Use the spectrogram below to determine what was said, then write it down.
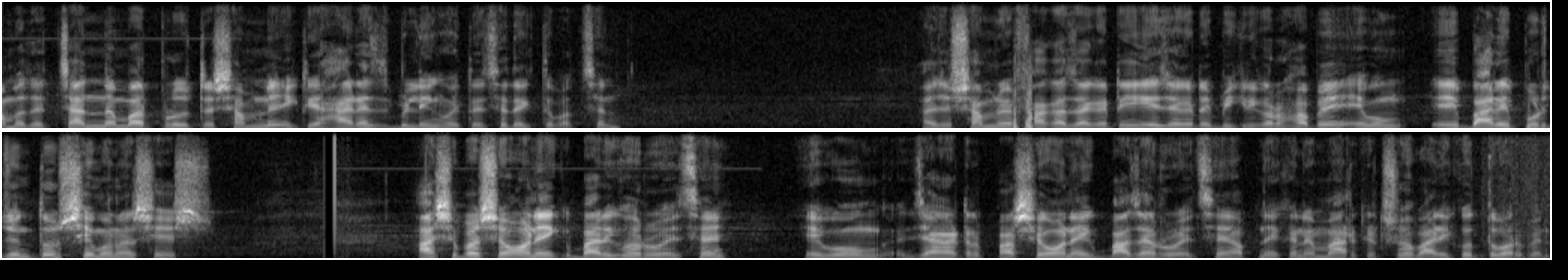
আমাদের চার নাম্বার প্রজেক্টের সামনে একটি হাইরাইজ বিল্ডিং হইতেছে, দেখতে পাচ্ছেন। আর যে সামনের ফাঁকা জায়গাটি, এই জায়গাটা বিক্রি করা হবে এবং এই বাড়ি পর্যন্ত সীমানা শেষ। আশেপাশে অনেক বাড়িঘর রয়েছে এবং জায়গাটার পাশে অনেক বাজার রয়েছে। আপনি এখানে মার্কেট সহ বাড়ি করতে পারবেন।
